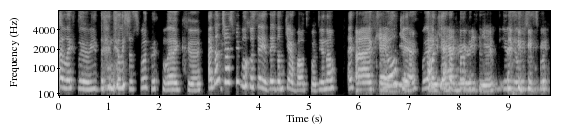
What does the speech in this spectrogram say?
I like to eat delicious food. Like, uh, I don't trust people who say they don't care about food, you know? I, Okay. we all yes. care. We all I, care. I agree with you. Eat delicious food.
